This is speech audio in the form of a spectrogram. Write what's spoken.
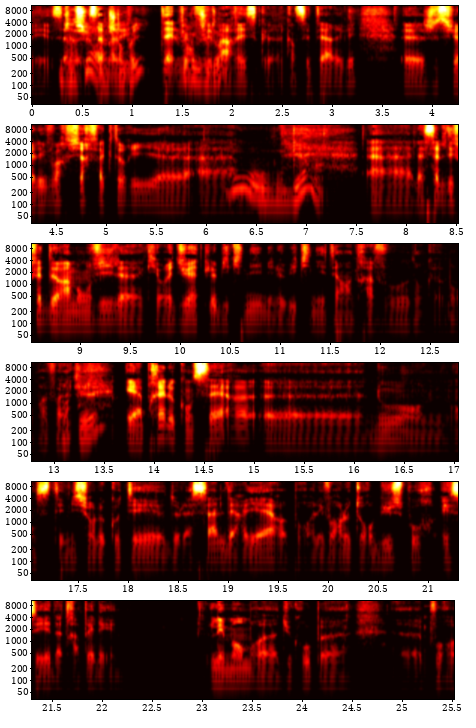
mais ça, Bien m'a- sûr, ça m'avait tellement fait marrer ce que- quand c'était arrivé. Euh, je suis allé voir Fear Factory euh, à, ouh, bien à la salle des fêtes de Ramonville, euh, qui aurait dû être le bikini, mais le bikini était en travaux, donc euh, bon bref voilà. Et après le concert, euh, nous, on, on s'était mis sur le côté de la salle derrière pour aller voir le tourbus pour essayer d'attraper les les membres du groupe pour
